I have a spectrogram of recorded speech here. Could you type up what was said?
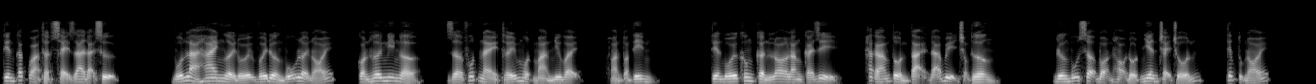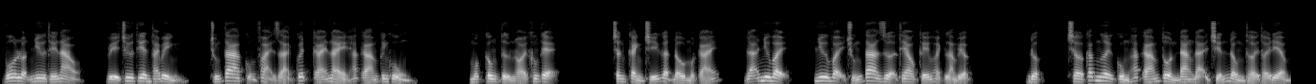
tiên các quả thật xảy ra đại sự. Vốn là hai người đối với đường vũ lời nói, còn hơi nghi ngờ, giờ phút này thấy một màn như vậy, hoàn toàn tin. Tiền bối không cần lo lắng cái gì, hắc ám tồn tại đã bị trọng thương. Đường vũ sợ bọn họ đột nhiên chạy trốn, tiếp tục nói vô luận như thế nào, vì chư thiên thái bình, chúng ta cũng phải giải quyết cái này hắc ám kinh khủng. Một công tử nói không tệ. Trần cảnh trí gật đầu một cái, đã như vậy như vậy chúng ta dựa theo kế hoạch làm việc. Được, chờ các ngươi cùng hắc ám tồn đang đại chiến đồng thời thời điểm,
